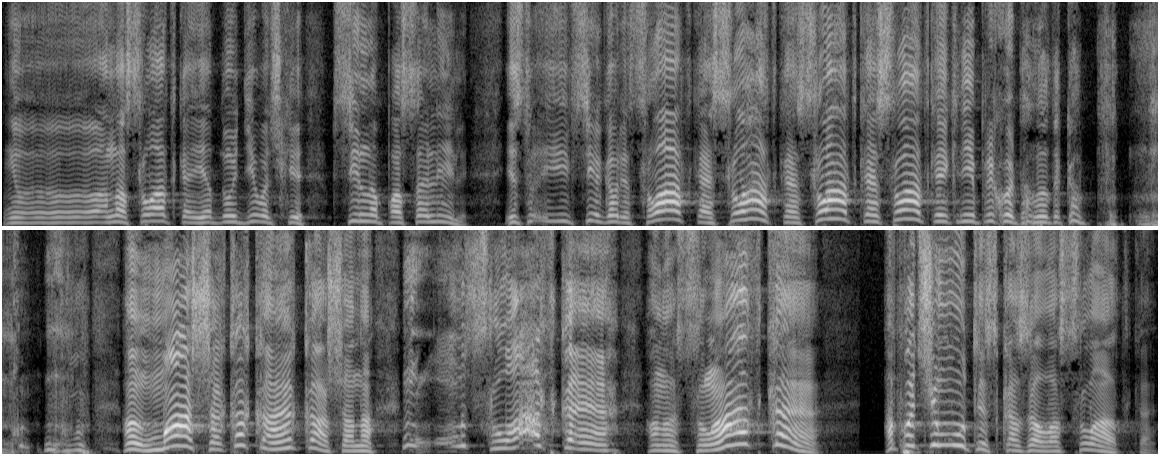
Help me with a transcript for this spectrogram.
э, она сладкая, и одной девочке сильно посолили. И, и все говорят, сладкая, сладкая, сладкая, сладкая, и к ней приходит, она такая, Маша, какая каша? Она, сладкая. Она, сладкая? А почему ты сказала сладкая?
